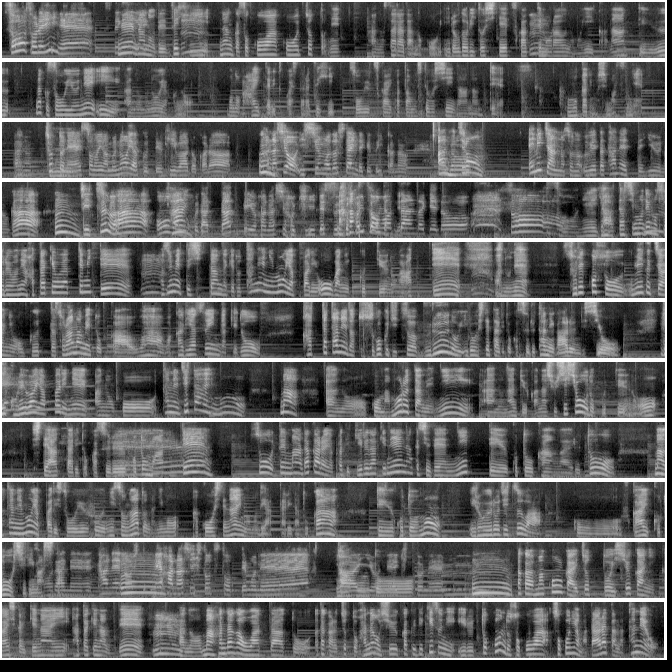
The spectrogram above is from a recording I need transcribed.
そう、それいいね。ねなのでぜひ、なんかそこはこうちょっとねあのサラダのこう彩りとして使ってもらうのもいいかなっていう、なんかそういうねいいあの無農薬のものが入ったりとかしたらぜひそういう使い方もしてほしいななんて思ったりもしますね。あのちょっとね、その今、無農薬っていうキーワードから、うん。話を一瞬戻したいんだけど、いいかな。あもちろん、エミちゃんのその植えた種っていうのが、うん、実はオーガニックだったっていう話を聞いてすごいと思ったんだけど、そう。そうね。いや私もでもそれはね、畑をやってみてうん。初めて知ったんだけど種にもやっぱりオーガニックっていうのがあってあのねそれこそめぐちゃんに送ったそら豆とかは分かりやすいんだけど買った種だとすごく実はブルーの色してたりとかする種があるんですよ。でこれはやっぱりねあのこう種自体もまああのこう守るためにあのなんていうかな手指消毒っていうのをしてあったりとかすることもあってそうでまあだからやっぱできるだけねなんか自然にっていうことを考えるとまあ種もやっぱりそういうふうにその後何も加工してないものであったりだとかっていうこともいろいろ実はこう深いことを知りまそうした。だね。種のね、話一つとってもね、深いよね、きっとね。ううん。んだからまあ今回ちょっと1週間に1回しか行けない畑なので、うんあのまあ花が終わった後だからちょっと花を収穫できずにいると今度そこはそこにはまた新たな種を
